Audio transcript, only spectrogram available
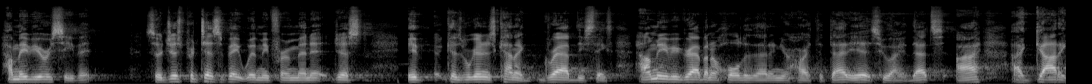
How many of you receive it? So just participate with me for a minute, just because we're going to just kind of grab these things. How many of you grabbing a hold of that in your heart that that is who I, that's, I, I got to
